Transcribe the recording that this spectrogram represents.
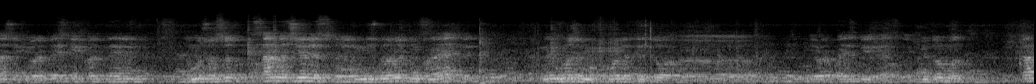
наших європейських партнерів, тому що саме через е, міжнародні проекти ми можемо входити до е, Європейської агенції. Відомо, там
